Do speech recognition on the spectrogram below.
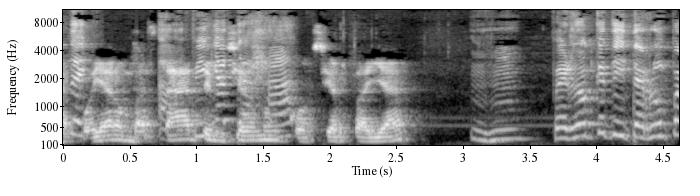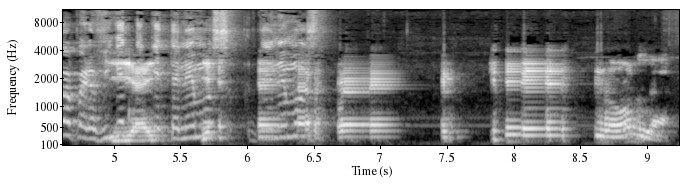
apoyaron bastante, me hicieron un concierto allá. Perdón que te interrumpa, pero fíjate que tenemos... tenemos... No, la,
